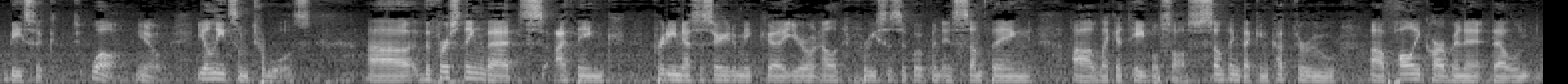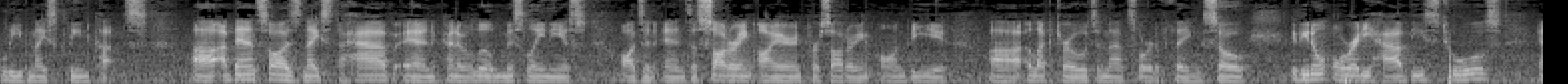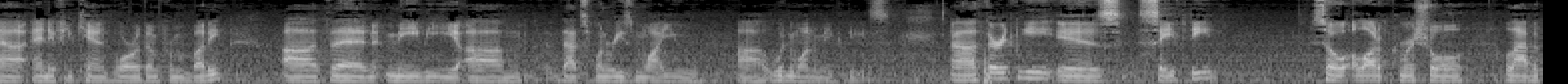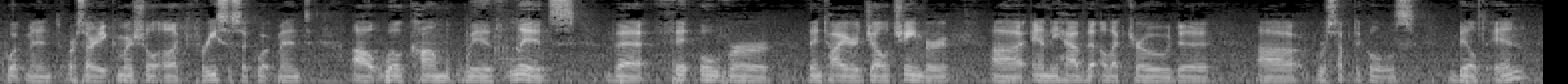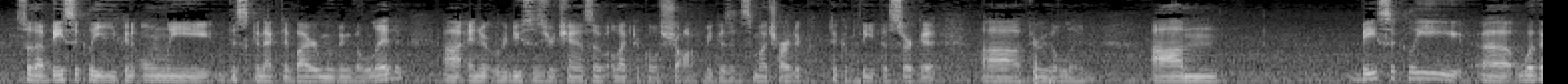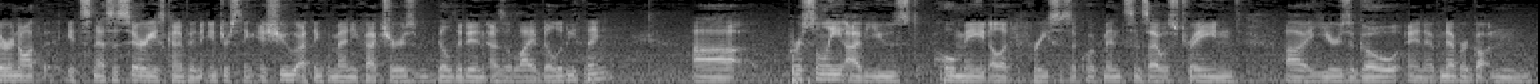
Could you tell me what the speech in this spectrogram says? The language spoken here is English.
basic, well, you know, you'll need some tools. Uh, the first thing that's, I think, pretty necessary to make uh, your own electrophoresis equipment is something uh, like a table saw, something that can cut through uh, polycarbonate that'll leave nice clean cuts. Uh, a bandsaw is nice to have and kind of a little miscellaneous odds and ends. A soldering iron for soldering on the uh, electrodes and that sort of thing. So if you don't already have these tools, uh, and if you can't borrow them from a buddy, uh, then maybe um, that's one reason why you uh, wouldn't want to make these. Uh, thirdly is safety. So a lot of commercial lab equipment, or sorry, commercial electrophoresis equipment uh, will come with lids that fit over the entire gel chamber, uh, and they have the electrode uh, uh, receptacles built in, so that basically you can only disconnect it by removing the lid, uh, and it reduces your chance of electrical shock because it's much harder to complete the circuit uh, through the lid. Um, basically, uh, whether or not it's necessary is kind of an interesting issue. I think the manufacturers build it in as a liability thing. Uh, personally, I've used homemade electrophoresis equipment since I was trained uh, years ago, and I've never gotten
